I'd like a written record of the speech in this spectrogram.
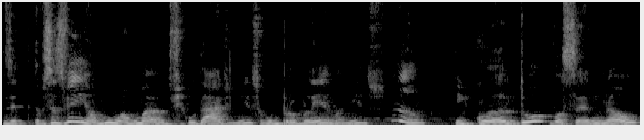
Dizer, vocês veem algum, alguma dificuldade nisso, algum problema nisso? Não. Enquanto você não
